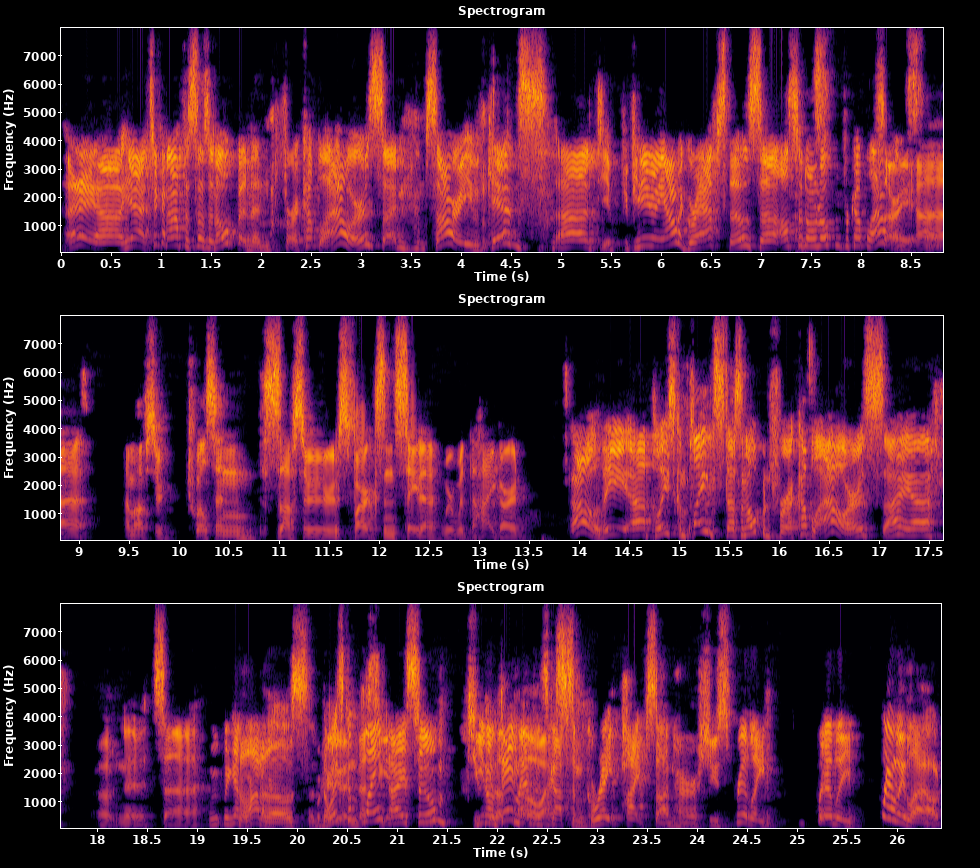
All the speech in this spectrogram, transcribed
Hey, uh, yeah, ticket office doesn't open and for a couple of hours. I'm, I'm sorry, kids. Uh, if, if you need any autographs, those uh, also don't open for a couple of Sorry. hours. Uh, I'm Officer Twillson. This is Officer Sparx and Seda. We're with the High Guard. oh, the uh, police complaints doesn't open for a couple of hours. I uh, Oh no, it's uh. we, we get a lot of those. We're here Noise to complaint, investigate. I assume. You you know, give a- Dame oh, I got s- some great pipes on her. She's really, really, really loud.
